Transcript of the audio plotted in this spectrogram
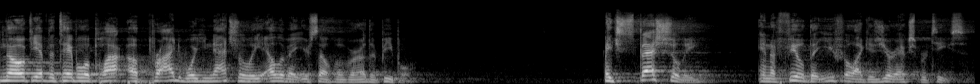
know if you have the table of pride? Well, you naturally elevate yourself over other people, especially in a field that you feel like is your expertise.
